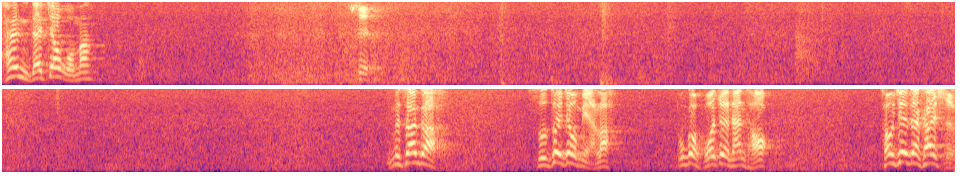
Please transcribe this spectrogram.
还有你在教我吗？是。你们三个死罪就免了，不过活罪难逃。从现在开始，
